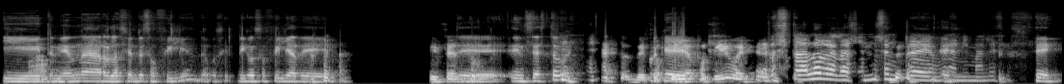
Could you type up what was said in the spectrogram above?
Y Ah, ok. tenían una relación de debo decir- digo sofilia de, Incesto. de inceste, güey. De porque- pues sí, güey. pues todas las relaciones entre Sí. animales es Sí.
